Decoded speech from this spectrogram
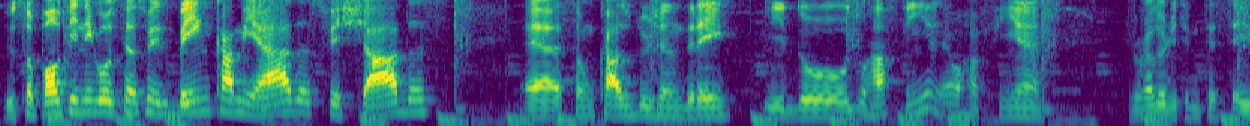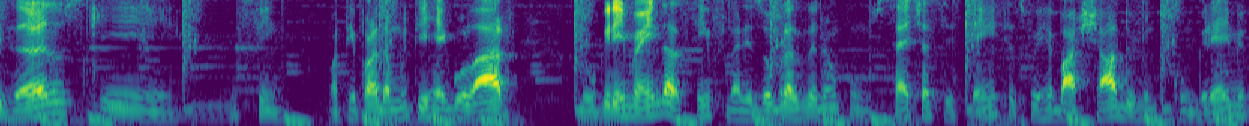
E o São Paulo tem negociações bem encaminhadas, fechadas. É, são o caso do Jandrei e do, do Rafinha, né? O Rafinha, jogador de 36 anos, que, enfim, uma temporada muito irregular no Grêmio. Ainda assim, finalizou o Brasileirão com 7 assistências, foi rebaixado junto com o Grêmio.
